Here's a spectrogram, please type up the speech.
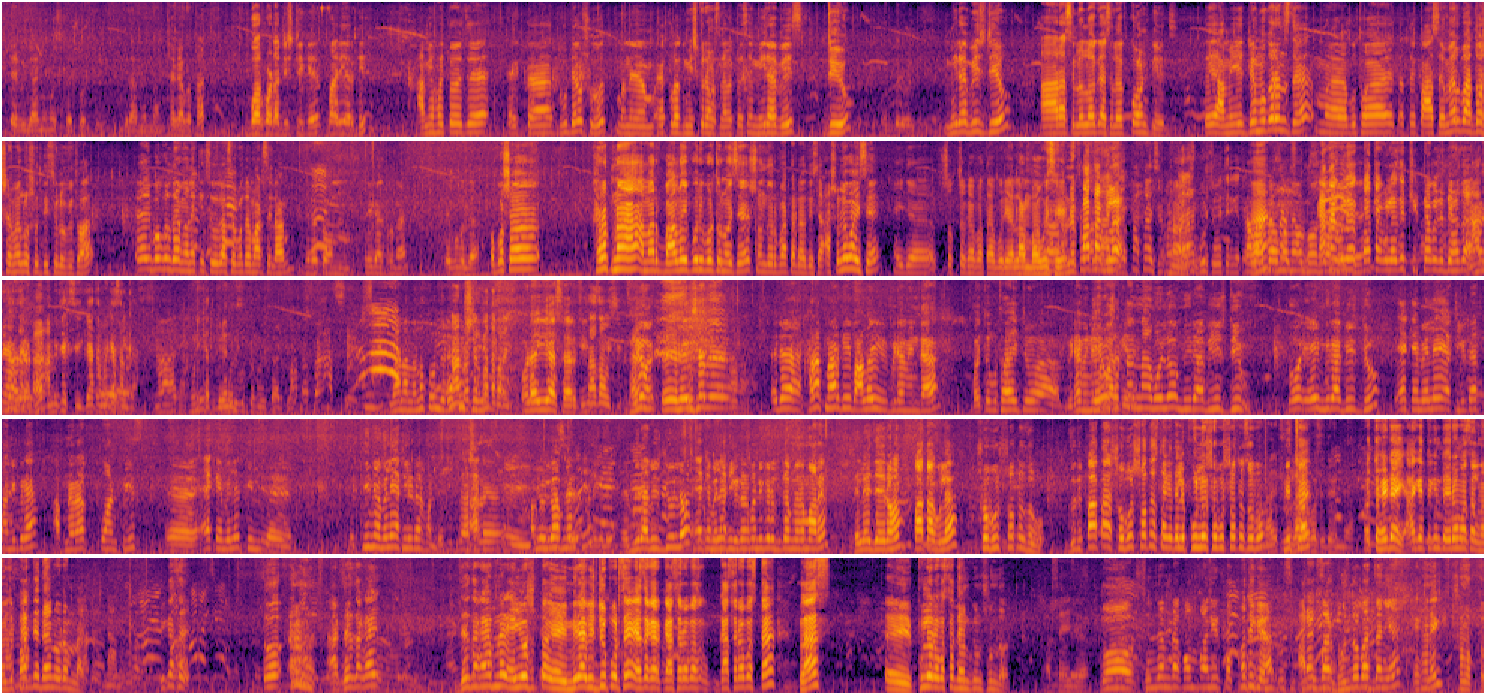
দেড় বিঘা আমি করছি গ্রামের নাম ঠেকাপাথা বরপাড়া ডিস্ট্রিক্টে বাড়ি আর কি। আমি হয়তো যে একটা দুটো ওষুধ মানে এক লগ মিস করে আসলাম। একটা হচ্ছে মিরা বিষ ডিউ। মিরা বিষ ডিউ, আর আসলে লগ আসলে কন্টিজ। তো আমি ডেমো করেন যে বোধহয় তাতে পাঁচ এম এল বা দশ এম এল ওষুধ দিছিল বোধহয় এই বগুল মানে কিছু গাছের মধ্যে মারছিলাম, যেরকম এই গাছগুলো। এই অবশ্য খারাপ না আমার ভালোই পরিবর্তন হয়েছে সুন্দর পাতাটা দিছে। আসলে হয়েছে এই যে চকচকা পাতা বড়িয়া লম্বা হয়েছে পাতাগুলা হ্যাঁ। মানে পাতাগুলা হয়েছে। পাতাগুলা যে ঠিকঠাক হয়েছে দেখা যায়? হ্যাঁ? আমি দেখছি গাছ আমার গেছাল গা না, আর কি। না না না নতুন যেটা না, খুশি, নতুন পাতা বাড়াইছে। ওটাই আছে আর কি। তাজা হইছে। যাই হোক, তো সেই হিসাবে এটা খারাপ না আর কি ভালোই ভিটামিনটা। হয়তো কোথাও একটু ভিটামিন নাম হইল মিরা বিষ ডিউ তো এই মিরা বিষ ডিউ এক এম এল এক লিটার পানি করে আপনারা কোয়ান পিস এক এম এল তিন এ, তিন এম এল এক লিটার পানি। আসলে আপনার কি? এই মিরা বিষ ডিউ হইল এক এম এল এক লিটার পানি করে যদি আপনারা মারেন তাহলে এই যে এরকম পাতাগুলা সবুজ সতেজ হব। যদি পাতা সবুজ সতেজ থাকে তাহলে ফুলও সবুজ সতেজ হব নিশ্চয়? ওই তো হেডাই আগে তো কিন্তু এরম আসাল না ওই যে ফাঁক দিয়ে দেন ওরম নাই। ঠিক আছে? তো আর যে জায়গায় যে জায়গায় আপনার এই ওষুধটা এই মিরা বিজডু পড়ছে এ জায়গার গাছের অবস্থা গাছের অবস্থা প্লাস এই ফুলের অবস্থা দেখুন কোন সুন্দর। আচ্ছা তো সিনজেন্টা কোম্পানির পক্ষ থেকে আরেকবার ধন্যবাদ জানিয়ে এখানেই সমাপ্ত।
